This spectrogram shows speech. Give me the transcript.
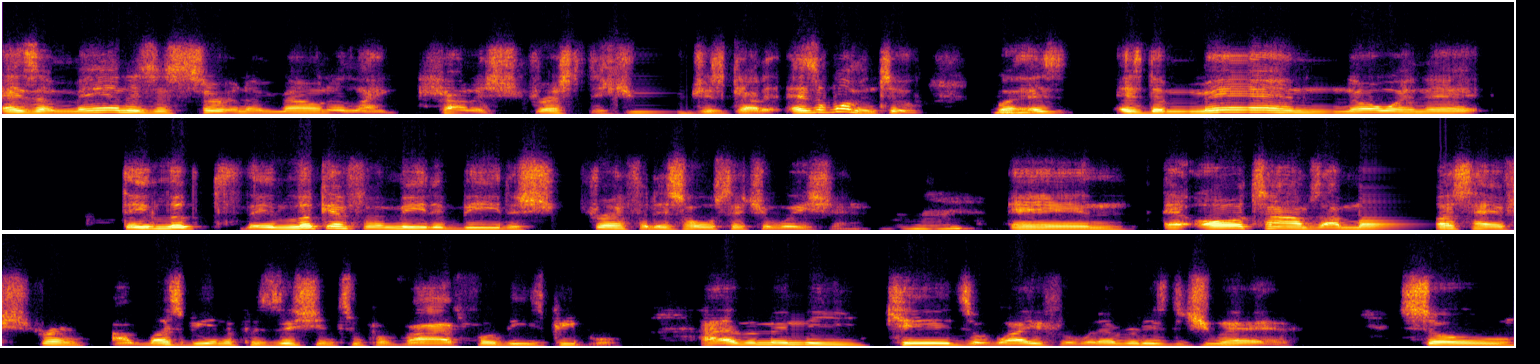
as a man, there's a certain amount of like kind of stress that you just gotta as a woman too. But Mhm. as as the man knowing that they looked they looking for me to be the strength of this whole situation. Mhm. And at all times I must have strength. I must be in a position to provide for these people. However many kids or wife or whatever it is that you have. So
